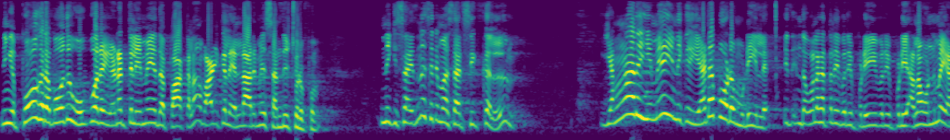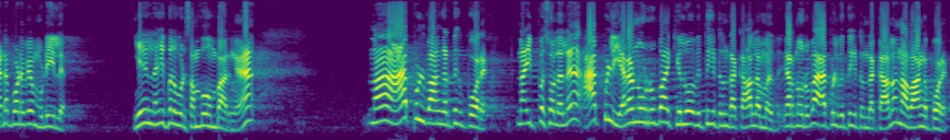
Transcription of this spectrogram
நீங்கள் போகிற போது ஒவ்வொரு இடத்துலையுமே இதை பார்க்கலாம். வாழ்க்கையில் எல்லாருமே சந்திச்சிருப்போம். இன்னைக்கு சார் என்ன தெரியுமா சார் சிக்கல்? யாரையுமே இன்றைக்கி எடை போட முடியல. இது இந்த உலகத்தில் இவர் இப்படி இவர் இப்படி அதெல்லாம் ஒன்றுமே எடை போடவே முடியல. என் லைஃப்பில் ஒரு சம்பவம் பாருங்கள் நான் ஆப்பிள் வாங்கிறதுக்கு போகிறேன் நான் இப்போ சொல்லலை ஆப்பிள் இரநூறுபா கிலோ விற்றுக்கிட்டு இருந்த காலம் அது. இரநூறுபா ஆப்பிள் விற்றுக்கிட்டு இருந்த காலம் நான் வாங்க போகிறேன்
